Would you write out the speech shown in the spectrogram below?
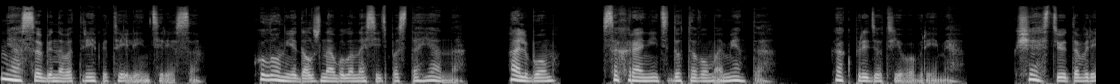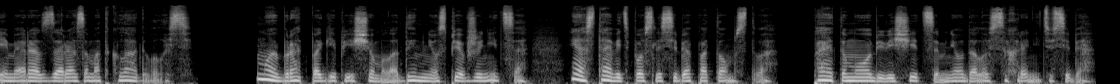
ни особенного трепета или интереса. Кулон я должна была носить постоянно, альбом сохранить до того момента, как придёт его время. К счастью, это время раз за разом откладывалось. Мой брат погиб ещё молодым, не успев жениться и оставить после себя потомство. Поэтому обе вещицы мне удалось сохранить у себя.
